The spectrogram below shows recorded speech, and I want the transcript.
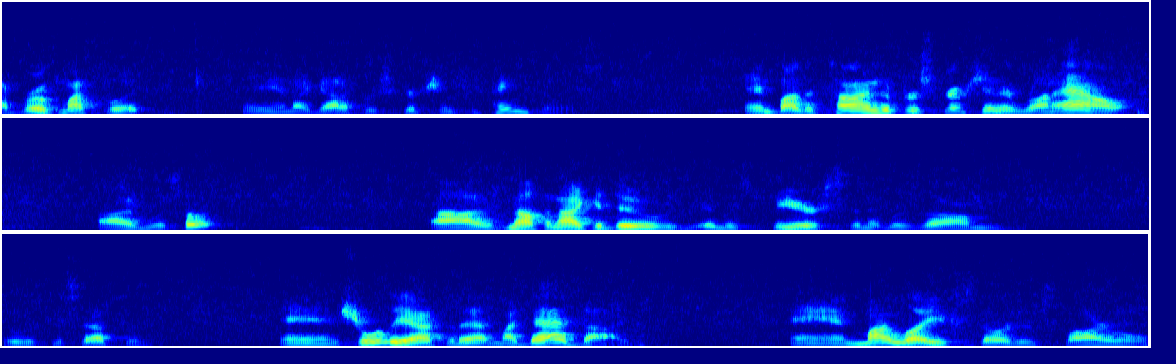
I broke my foot and I got a prescription for painkillers. And by the time the prescription had run out, I was hooked. Uh, there was nothing I could do. It was, fierce and it was um, it was deceptive. And shortly after that, my dad died, and my life started to spiral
